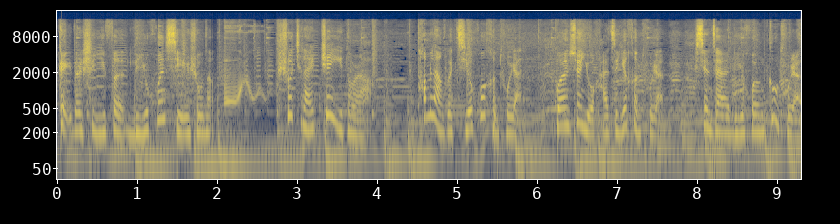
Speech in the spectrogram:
给的是一份离婚协议书呢？说起来这一对啊。他们两个结婚很突然，官宣有孩子也很突然，现在离婚更突然。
